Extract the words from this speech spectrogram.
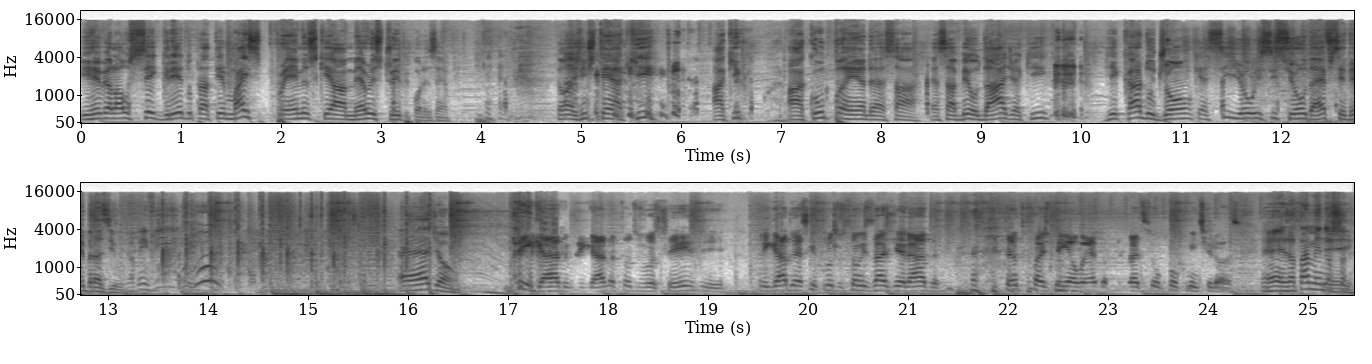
e revelar o segredo para ter mais prêmios que a Mary Streep, por exemplo. Então a gente tem aqui, aqui acompanhando essa, essa beldade aqui, Ricardo John, que é CEO e CCO da FCD Brasil. Bem-vindo! É, John. Obrigado, obrigado a todos vocês e obrigado a essa introdução exagerada que tanto faz bem ao ego, apesar de ser um pouco mentirosa. É, exatamente. Nós,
